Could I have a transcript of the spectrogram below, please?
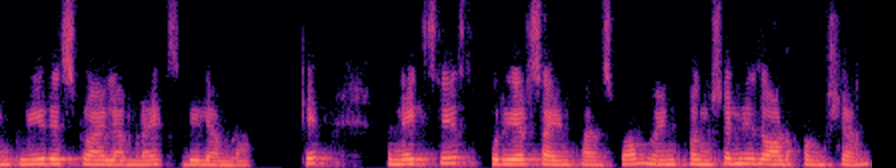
into e raised to i lambda x d lambda. Okay. The next is Fourier sine transform. When function is odd function,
